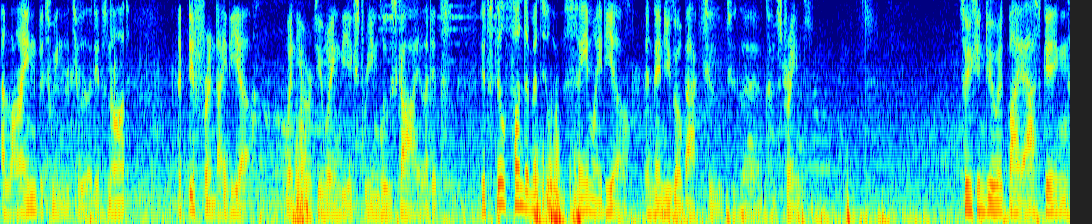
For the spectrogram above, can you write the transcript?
a line between the two, that it's not a different idea when you're doing the extreme blue sky, that it's it's still fundamentally the same idea, and then you go back to, to the constraints. So you can do it by asking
